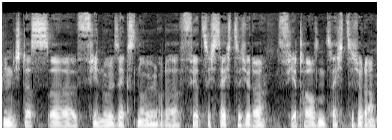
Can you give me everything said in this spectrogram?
nämlich das äh, 4060 oder 4060 oder 4060 oder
